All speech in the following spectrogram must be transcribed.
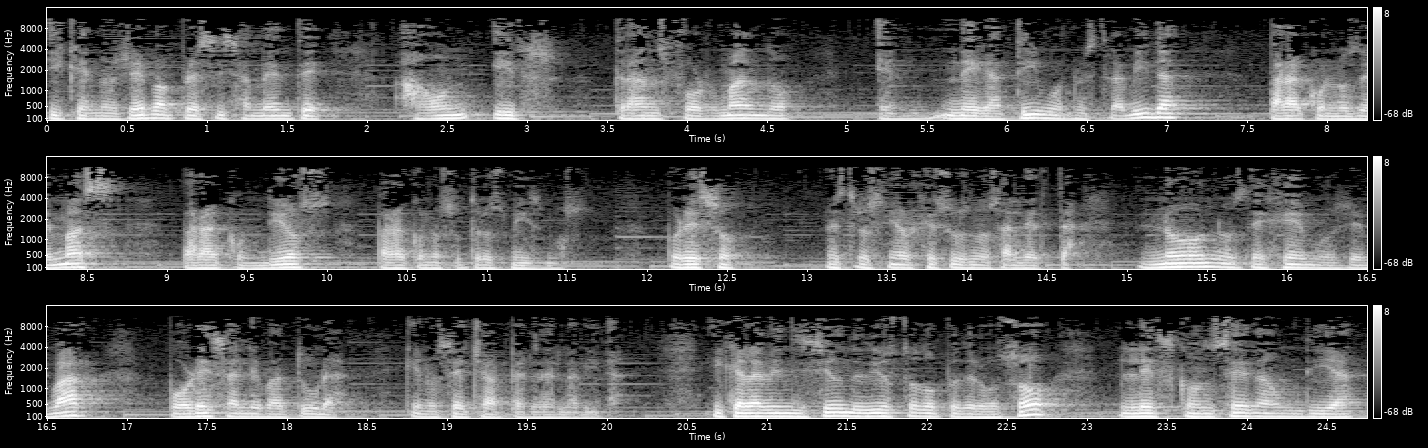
y que nos lleva precisamente a un ir transformando en negativo nuestra vida para con los demás, para con Dios, para con nosotros mismos. Por eso nuestro Señor Jesús nos alerta, no nos dejemos llevar por esa levatura que nos echa a perder la vida. Y que la bendición de Dios Todopoderoso les conceda un día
